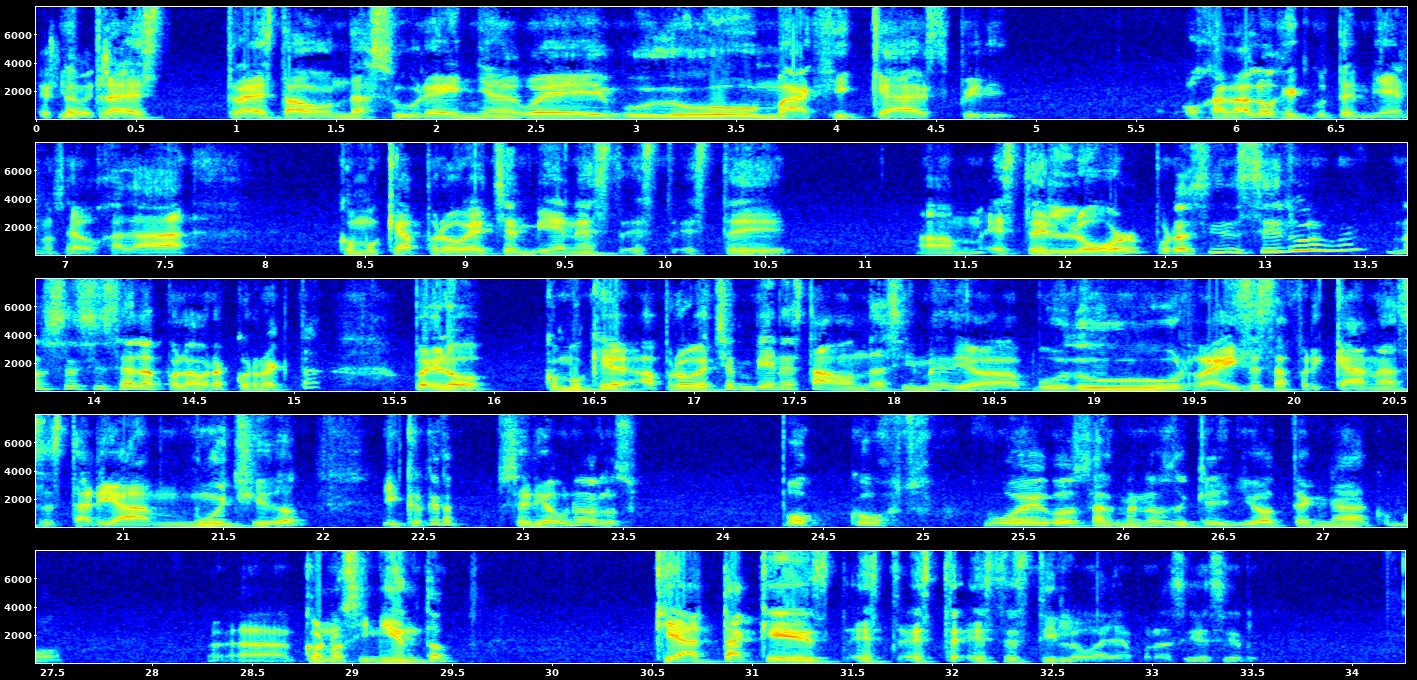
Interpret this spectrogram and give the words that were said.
Y trae, trae esta onda sureña, güey, vudú, mágica, espíritu. Ojalá lo ejecuten bien, o sea, ojalá como que aprovechen bien este, este, este, um, este lore, por así decirlo, güey. No sé si sea la palabra correcta, pero como que aprovechen bien esta onda así medio vudú, raíces africanas, estaría muy chido. Y creo que sería uno de los pocos juegos, al menos de que yo tenga como ah, conocimiento, que ataque este, este, este, este estilo, vaya, por así decirlo.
